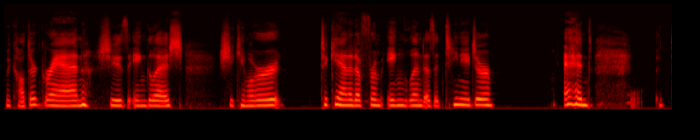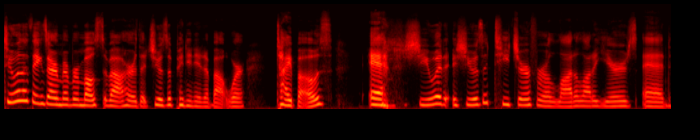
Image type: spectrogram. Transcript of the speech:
We called her Gran. She's English. She came over to Canada from England as a teenager. And two of the things I remember most about her that she was opinionated about were typos. And she would she was a teacher for a lot a lot of years and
